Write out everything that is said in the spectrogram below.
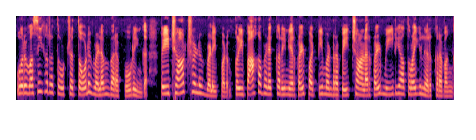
ஒரு வசீகர தோற்றத்தோடு விளம்பர போறீங்க சிங் பேச்சாற்றலும் வெளிப்படும். குறிப்பாக வழக்கறிஞர்கள் பட்டிமன்ற பேச்சாளர்கள் மீடியா துறையில் இருக்கிறவங்க.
